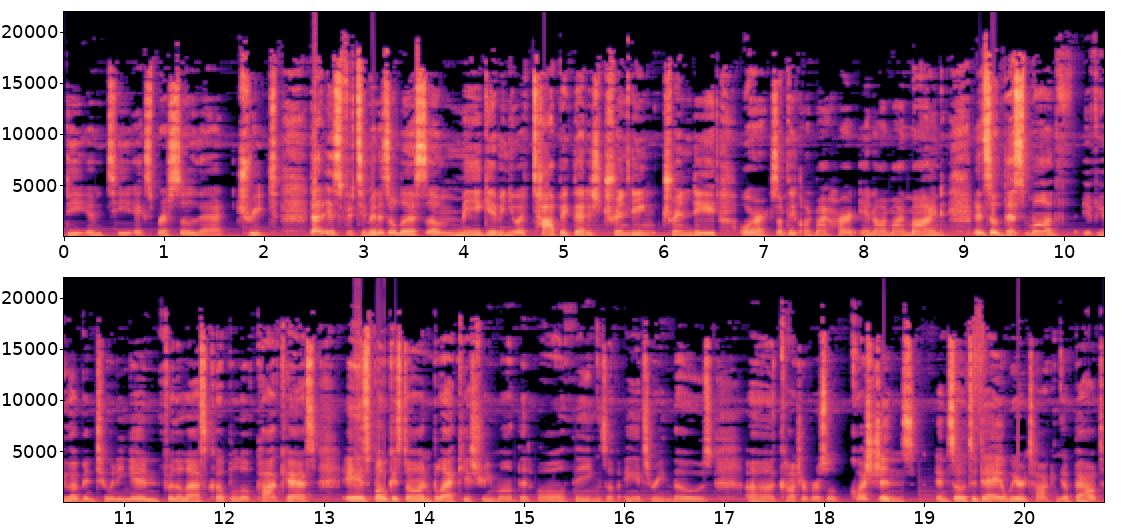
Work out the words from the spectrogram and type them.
DMT Espresso that treat. That is 15 minutes or less of me giving you a topic that is trending, trendy, or something on my heart and on my mind. And so this month, if you have been tuning in for the last couple of podcasts, is focused on Black History Month and all things of answering those uh, controversial questions. And so today we are talking about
